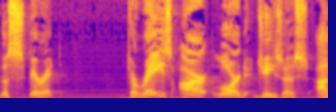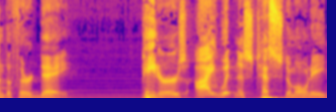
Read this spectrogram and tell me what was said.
the Spirit to raise our Lord Jesus on the third day. Peter's eyewitness testimony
